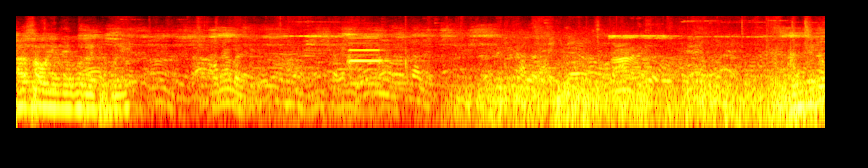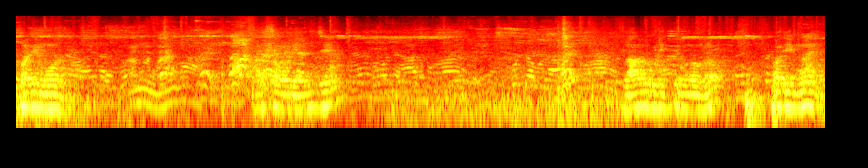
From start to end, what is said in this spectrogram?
அரசமொழி நெய்பூர் வெற்றி புலி என்னது? அஞ்சுக்கு பதிமூணு. அரசமொழி அஞ்சு. லால்குடி திருமங்கலம் பதிமூணு.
